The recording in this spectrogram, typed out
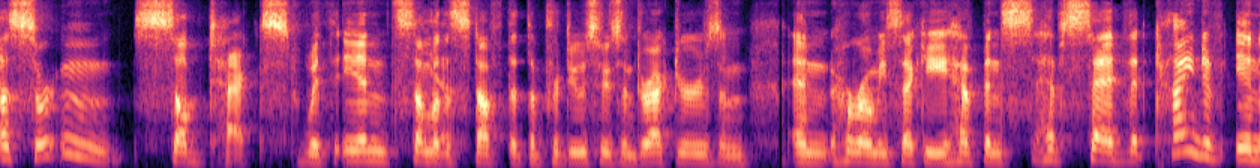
a certain subtext within some of the stuff that the producers and directors and and Hiromi Seki have been have said that kind of in,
